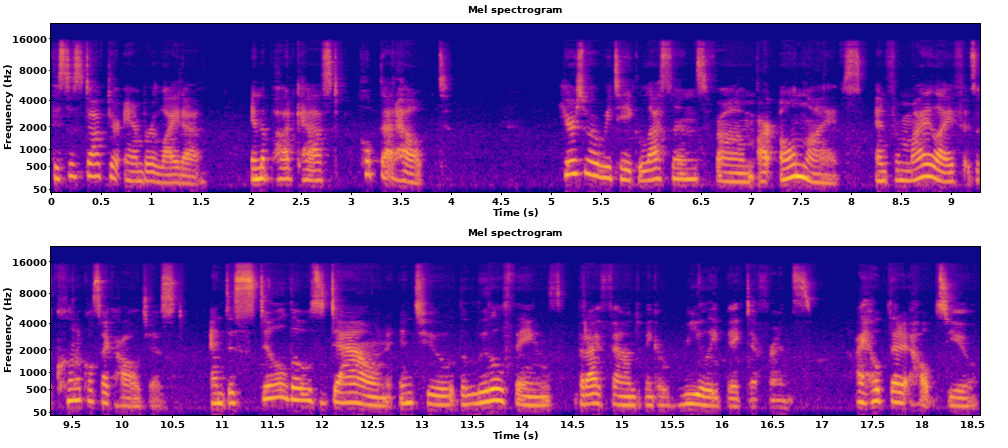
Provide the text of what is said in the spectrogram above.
This is Dr. Amber Lyda in the podcast Hope That Helped. Here's where we take lessons from our own lives and from my life as a clinical psychologist and distill those down into the little things that I found make a really big difference. I hope that it helps you.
